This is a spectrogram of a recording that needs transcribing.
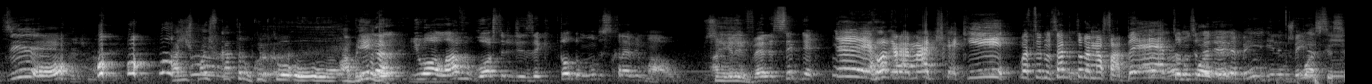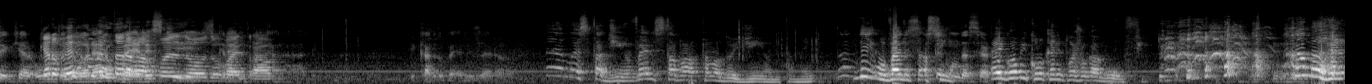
dizer. A gente pode ficar tranquilo, porque o, o- a E, briga. cara, e o Olavo gosta de dizer que todo mundo escreve mal. Sim. Aquele velho sempre diz, "É, errou a gramática aqui, você não sabe tudo analfabeto, não, não sei o que." pode- Ele é bem, ele é bem pode assim. esquecer que era, o Quero ver ele comentando alguma coisa do, do pra Weintraub. caralho. Ricardo Vélez era... É, mas tadinho, o velho estava, tava doidinho ali também. O velho, assim, é igual me colocarem pra jogar golfe. não, mas o Renan,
